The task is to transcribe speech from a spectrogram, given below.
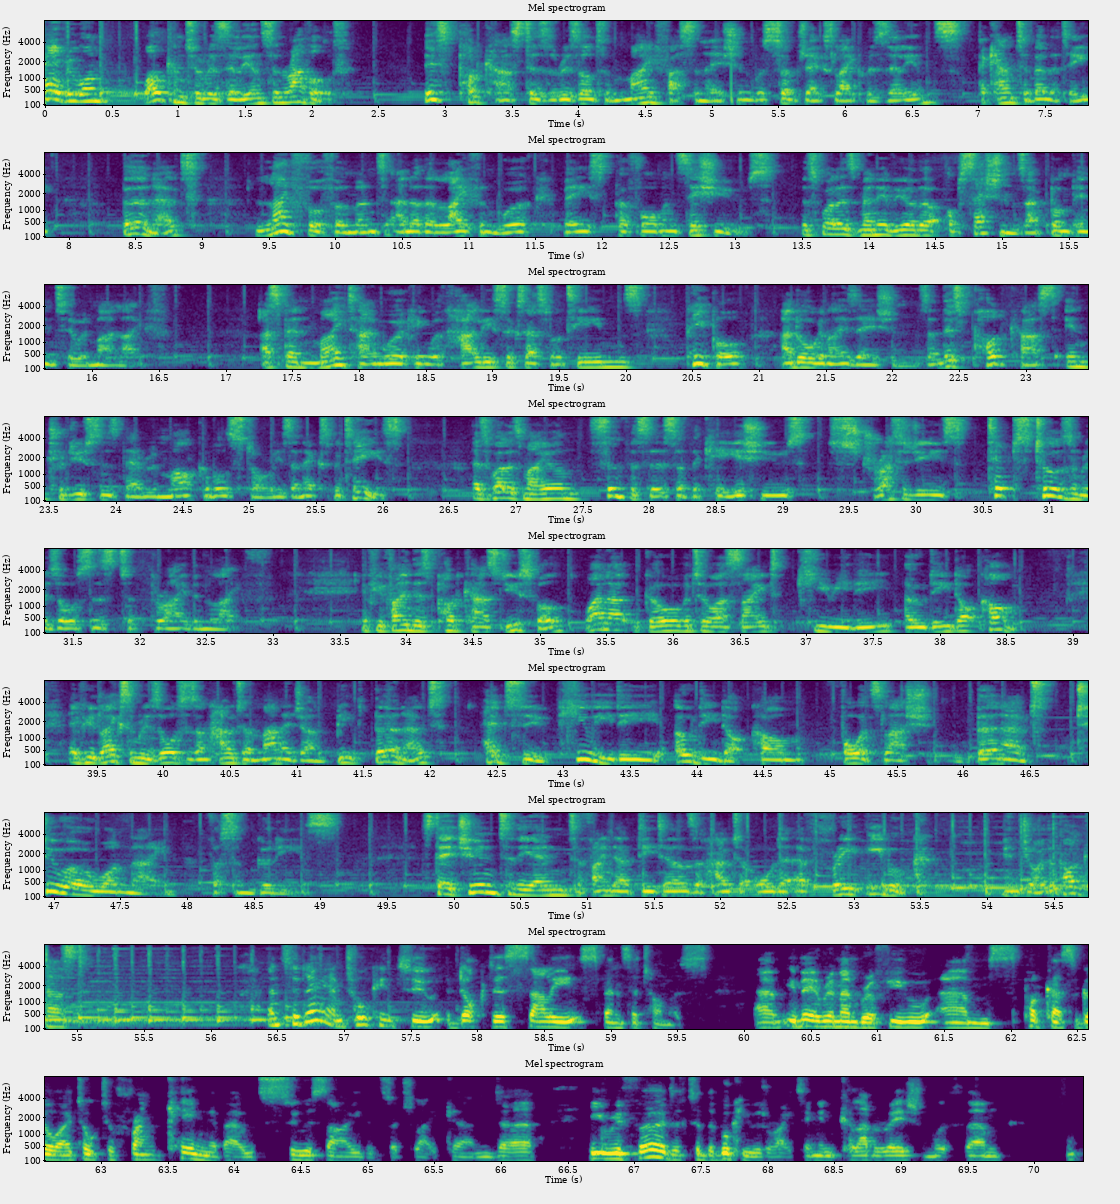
Hey everyone, welcome to Resilience Unraveled. This podcast is a result of my fascination with subjects like resilience, accountability, burnout, life fulfillment, and other life and work based performance issues, as well as many of the other obsessions I bump into in my life. I spend my time working with highly successful teams, people, and organizations, and this podcast introduces their remarkable stories and expertise, as well as my own synthesis of the key issues, strategies, tips, tools, and resources to thrive in life. If you find this podcast useful, why not go over to our site qedod.com. If you'd like some resources on how to manage and beat burnout, head to qedod.com forward slash burnout 2019 for some goodies. Stay tuned to the end to find out details of how to order a free ebook. Enjoy the podcast. And today I'm talking to Dr. Sally Spencer Thomas. Um, you may remember a few um, podcasts ago I talked to Frank King about suicide and such like, and uh, he referred to the book he was writing in collaboration with um,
